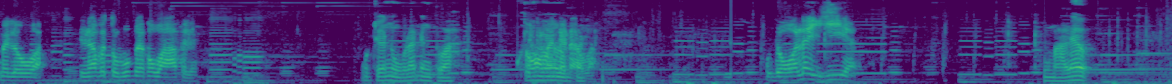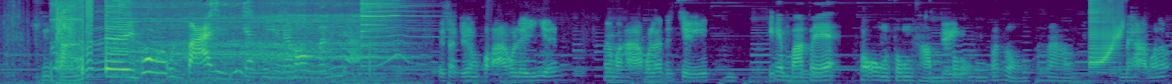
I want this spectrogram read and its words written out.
ไม่รู้อะอยู่หน้าประตูปุ๊บแล้วก็ว้าร์ปไปเลยกูเจอหนูแล้วหนึ่งตัวห้องนั้นอยู่ไหนวะกูโดนแล้วไอ้เหี้ย มาแล้วชี้ตังค์เฮ้ยพ่อมึงตายไอ้เฮียกูอยู่ในห้องนั้นเนี่ยไอสัตว์อยู่ทางขวากูเลยไอ้เหี้ยไม่มาหากูแล้วแต่เจ๊เกมบักแล้วพระองค์ทรงธรรมพระองค์พระสงฆ์พระสาวไม่หามึงแล้ว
